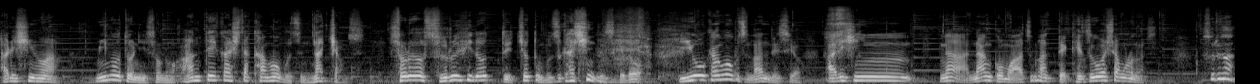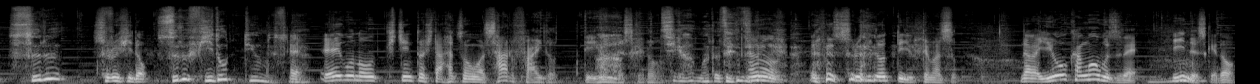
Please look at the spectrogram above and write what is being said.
アリシンは見事にその安定化した化合物になっちゃうんです。それをスルフィドってちょっと難しいんですけど 硫黄化合物なんですよ。アリシンが何個も集まって結合したものなんです。それがスルスルフィド。スルフィドって言うんですね。英語のきちんとした発音はサルファイドって言うんですけど。違うまた全然、うん、スルフィドって言ってます。だから硫黄化合物でいいんですけど、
